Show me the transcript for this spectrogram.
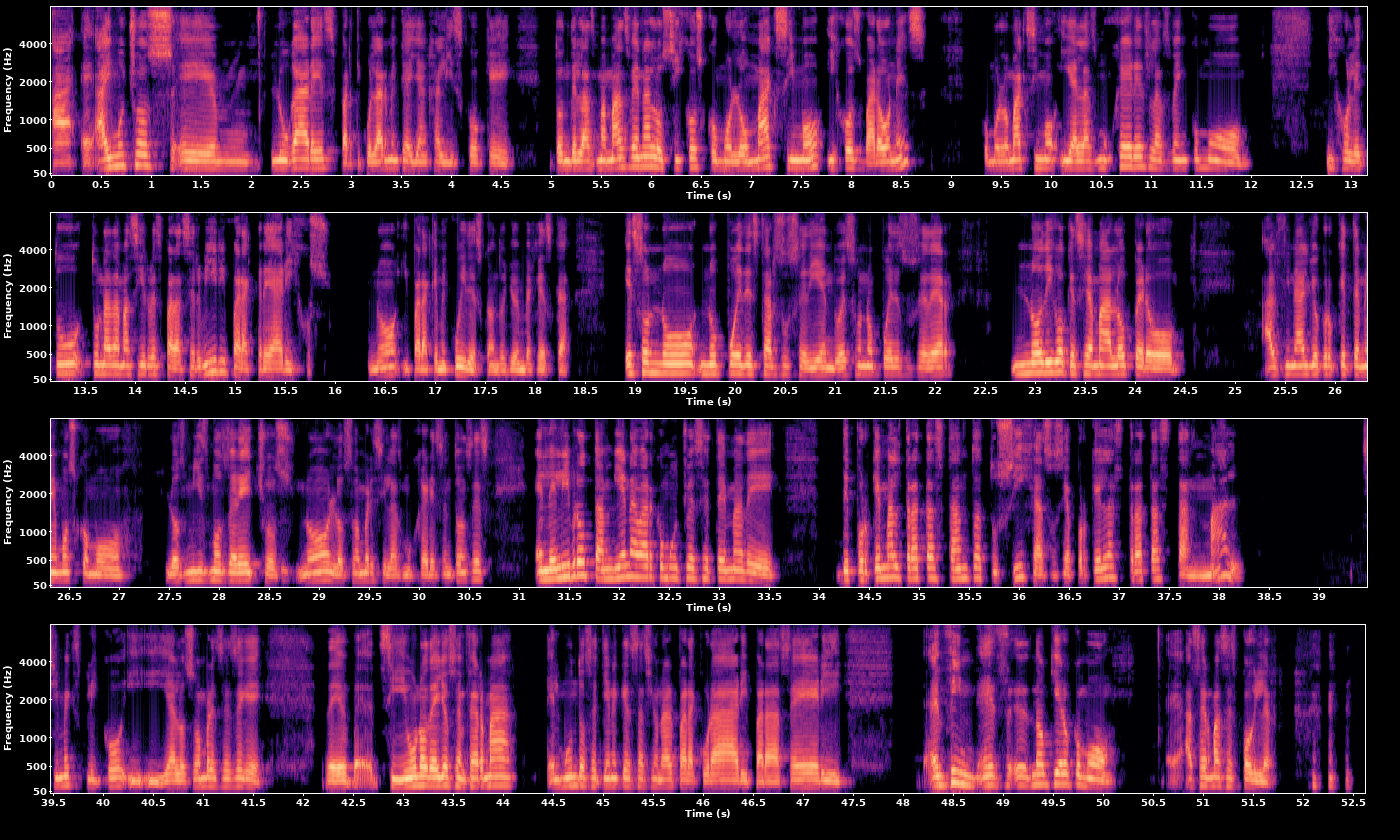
hay muchos em, lugares, particularmente allá en Jalisco, que donde las mamás ven a los hijos como lo máximo, hijos varones, como lo máximo, y a las mujeres las ven como híjole, tú, tú nada más sirves para servir y para crear hijos, ¿no? Y para que me cuides cuando yo envejezca. Eso no, no puede estar sucediendo, eso no puede suceder. No digo que sea malo, pero al final yo creo que tenemos como los mismos derechos, ¿no? Los hombres y las mujeres. Entonces, en el libro también abarco mucho ese tema de, de por qué maltratas tanto a tus hijas, o sea, por qué las tratas tan mal. ¿Sí me explico? Y, y a los hombres ese que si uno de ellos se enferma, el mundo se tiene que estacionar para curar y para hacer y, en fin, es, eh, no quiero como eh, hacer más spoiler.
